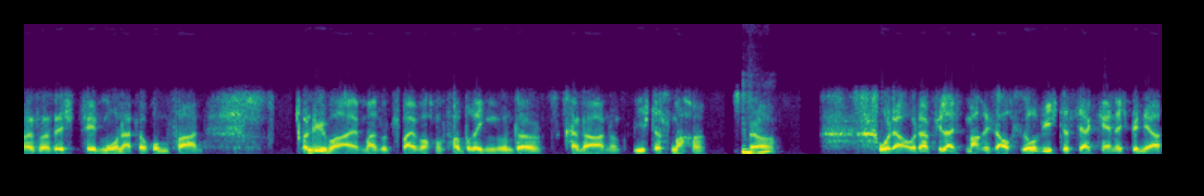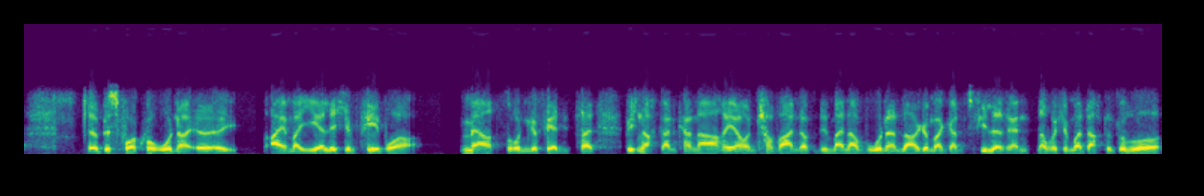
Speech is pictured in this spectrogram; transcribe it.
was weiß ich, zehn Monate rumfahren und überall mal so zwei Wochen verbringen und uh, keine Ahnung, wie ich das mache. Mhm. Ja. Oder, oder vielleicht mache ich es auch so, wie ich das ja kenne. Ich bin ja äh, bis vor Corona äh, einmal jährlich im Februar März so ungefähr die Zeit, bin ich nach Gran Canaria und da waren in meiner Wohnanlage mal ganz viele Rentner, wo ich immer dachte, so, oh,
